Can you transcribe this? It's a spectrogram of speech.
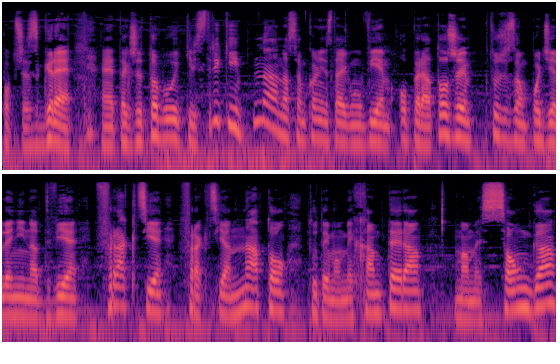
poprzez grę. E, także to były killstreaki. No a na sam koniec, tak jak mówiłem, operatorzy, którzy są podzieleni na dwie frakcje. Frakcja NATO, tutaj mamy Huntera, mamy Songa,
